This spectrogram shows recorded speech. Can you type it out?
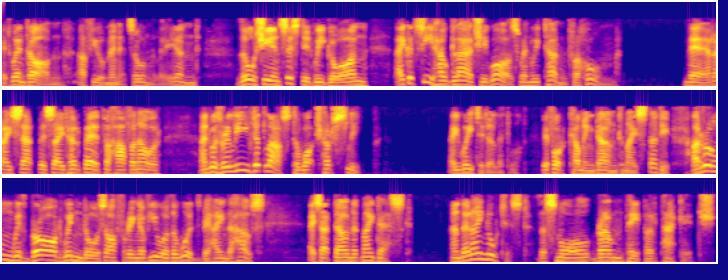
It went on a few minutes only, and though she insisted we go on, I could see how glad she was when we turned for home. There I sat beside her bed for half an hour, and was relieved at last to watch her sleep. I waited a little before coming down to my study, a room with broad windows offering a view of the woods behind the house. I sat down at my desk, and then I noticed the small brown paper package.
